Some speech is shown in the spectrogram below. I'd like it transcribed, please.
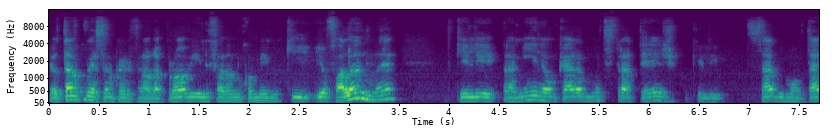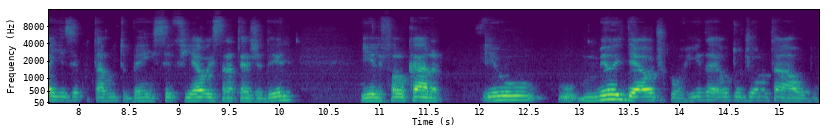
eu estava conversando com ele no final da prova e ele falando comigo que eu falando, né, que ele, para mim, ele é um cara muito estratégico, que ele sabe montar e executar muito bem, ser fiel à estratégia dele. E ele falou, cara, eu, o meu ideal de corrida é o do Jonathan Albon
